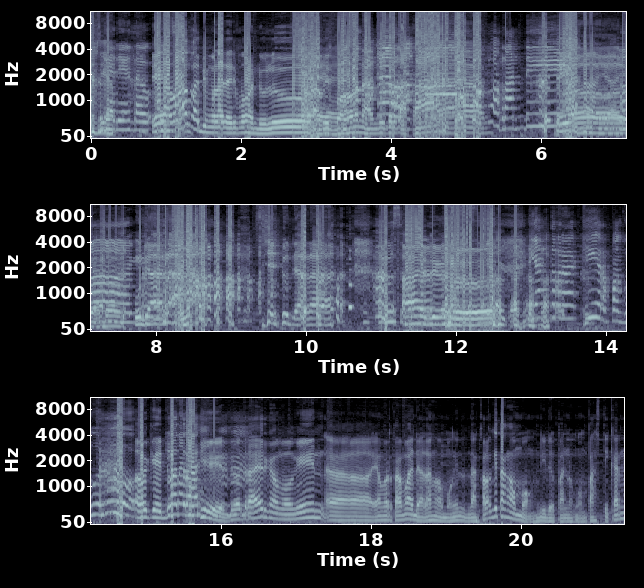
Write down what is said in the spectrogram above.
siap-siap. ada yang tahu. ya nggak apa-apa dimulai dari pohon dulu habis iya. pohon nanti terus akar Randy. Iya, Oh, iya, iya. Ah, gitu. Udara. Jadi udara. aduh Yang terakhir Pak Guru. Oke, dua Gimana terakhir. nih? Dua terakhir ngomongin eh, yang pertama adalah ngomongin tentang kalau kita ngomong di depan umum pastikan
